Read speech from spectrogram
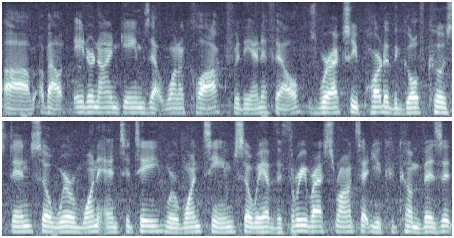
uh, about eight or nine games at one o'clock for the NFL. We're actually part of the Gulf Coast Inn, so we're one entity, we're one team. So we have the three restaurants that you could come visit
